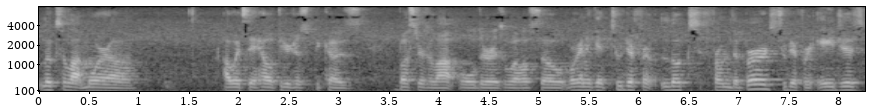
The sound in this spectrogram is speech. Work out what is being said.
looks a lot more, uh, I would say healthier just because Buster's a lot older as well. So we're gonna get two different looks from the birds, two different ages.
